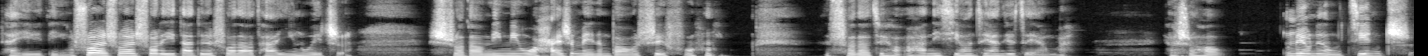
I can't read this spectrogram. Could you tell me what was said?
他也一定说着说着说了一大堆，说到他赢为止。说到明明我还是没能把我说服，说到最后啊，你喜欢这样就这样吧。有时候没有那种坚持，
